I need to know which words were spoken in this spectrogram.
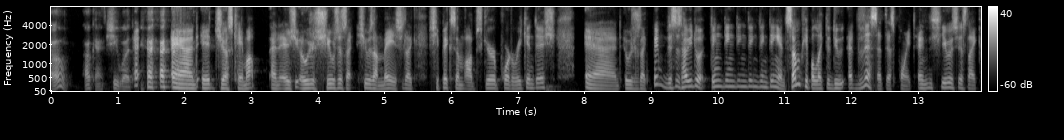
Oh okay. She would. And it just came up and she, was just, she was just like she was amazed. She's like she picked some obscure Puerto Rican dish, and it was just like, "This is how you do it." Ding, ding, ding, ding, ding, ding. And some people like to do at this at this point, and she was just like,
